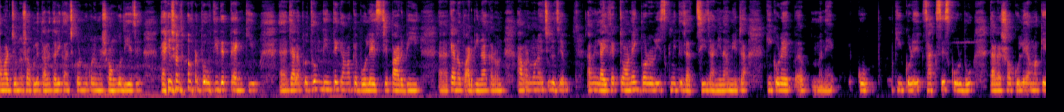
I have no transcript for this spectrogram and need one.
আমার জন্য সকলে তাড়াতাড়ি কাজকর্ম করে আমার সঙ্গ দিয়েছে। তাই জন্য আমার বৌদিদের থ্যাংক ইউ যারা প্রথম দিন থেকে আমাকে বলে এসছে, পারবি? কেন পারবি না? কারণ আমার মনে হয়েছিল যে, আমি লাইফে একটা অনেক বড় রিস্ক নিতে যাচ্ছি। জানি না আমি এটা কী করে মানে কি করে সাকসেস করব। তারা সকলে আমাকে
